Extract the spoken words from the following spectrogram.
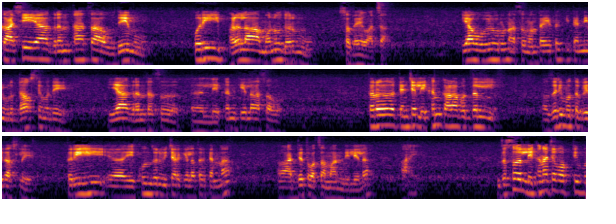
काशे या ग्रंथाचा उदेमो परी फळला मनोधर्मू सदैवाचा. या ओळीवरून असं म्हणता येतं की त्यांनी वृद्धावस्थेमध्ये या ग्रंथाचं लेखन केलं असावं. तर त्यांच्या लेखन काळाबद्दल जरी मतभेद असले तरीही एकूण जर विचार केला तर त्यांना अ, आद्यत्वाचा मान दिलेला आहे. जसं लेखनाच्या बाबतीत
